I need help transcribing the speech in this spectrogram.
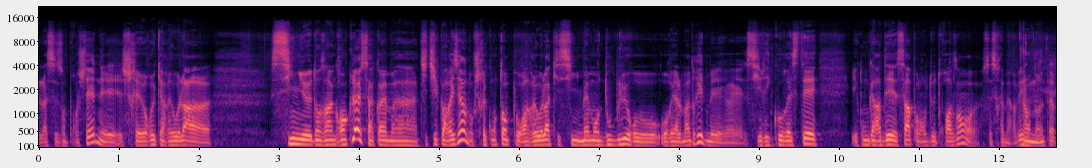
la saison prochaine et je serais heureux qu'Areola euh, signe dans un grand club. C'est quand même un Titi parisien, donc je serais content pour Areola qui signe même en doublure au, au Real Madrid. Mais euh, si Rico restait et qu'on gardait ça pendant 2-3 ans, euh, ça serait merveilleux. Non, non, top.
